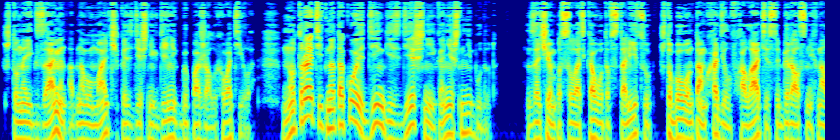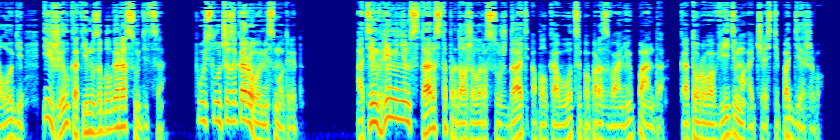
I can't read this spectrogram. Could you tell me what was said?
что на экзамен одного мальчика здешних денег бы, пожалуй, хватило. Но тратить на такое деньги здешние, конечно, не будут. Зачем посылать кого-то в столицу, чтобы он там ходил в халате, собирал с них налоги и жил, как ему заблагорассудится? Пусть лучше за коровами смотрит. А тем временем староста продолжал рассуждать о полководце по прозванию Панда, которого, видимо, отчасти поддерживал.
